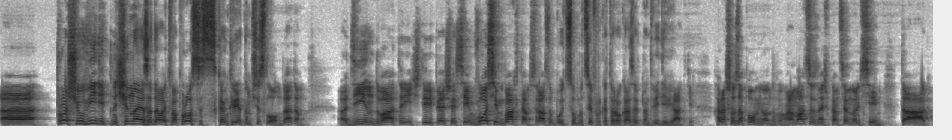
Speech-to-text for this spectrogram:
э, проще увидеть, начиная задавать вопросы с конкретным числом, да, там 1, 2, 3, 4, 5, 6, 7, 8, бах, там сразу будет сумма цифр, которая указывает на две девятки. Хорошо, запомнил эту информацию, значит в конце 0,7. Так,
